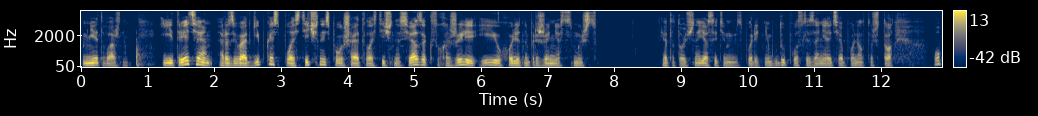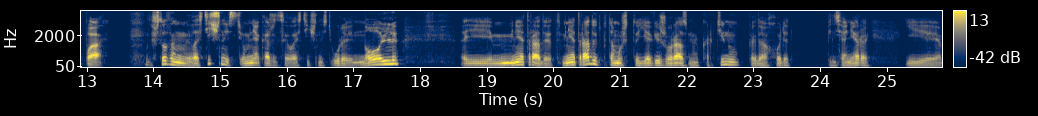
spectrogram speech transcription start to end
Мне это важно. И третье, развивает гибкость, пластичность, повышает эластичность связок, сухожилий и уходит напряжение с мышц. Это точно, я с этим спорить не буду. После занятия понял то, что опа, что там эластичность? У меня, кажется, эластичность уровень ноль. И меня это радует. Меня это радует, потому что я вижу разную картину, когда ходят пенсионеры – и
